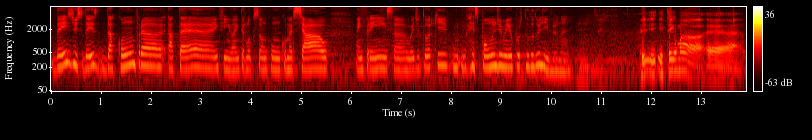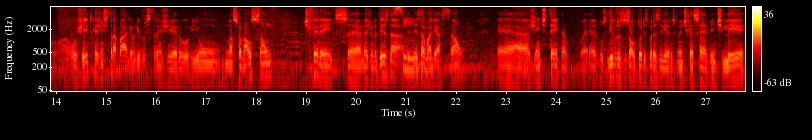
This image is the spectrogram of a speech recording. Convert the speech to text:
Desde isso, desde a compra até, enfim, a interlocução com o comercial, a imprensa, o editor que responde meio por tudo do livro, né? Uhum. E, e, tem uma. É, o jeito que a gente trabalha um livro estrangeiro e um nacional são diferentes, é, né, Júlia? Desde a, Sim, desde a avaliação, é, a gente tenta. É, os livros dos autores brasileiros, quando a gente recebe, a gente lê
